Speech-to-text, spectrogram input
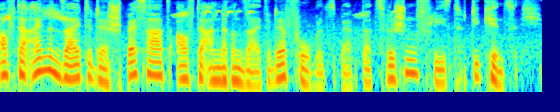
Auf der einen Seite der Spessart, auf der anderen Seite der Vogelsberg. Dazwischen fließt die Kinzig.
